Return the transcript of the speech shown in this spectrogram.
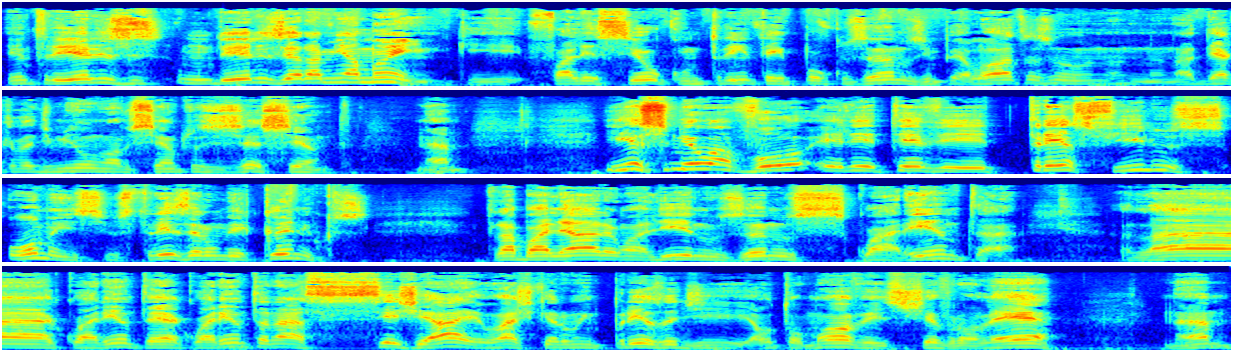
Entre eles, um deles era minha mãe, que faleceu com 30 e poucos anos em Pelotas no, na década de 1960, né? E esse meu avô, ele teve três filhos, homens, os três eram mecânicos, trabalharam ali nos anos 40, lá 40, é, 40 na CGA, eu acho que era uma empresa de automóveis, Chevrolet, né?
